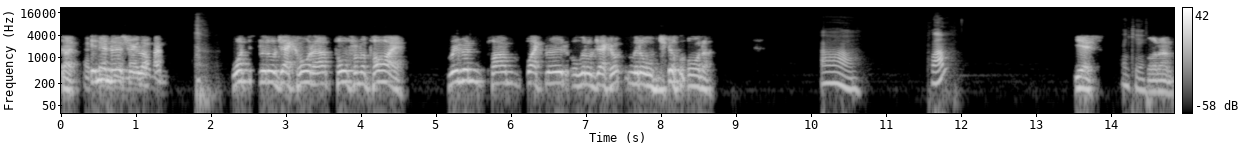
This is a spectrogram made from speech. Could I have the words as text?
So, That in the Sam didn't nursery know line, what did little Jack Horner pull from a pie? Ribbon, plum, blackbird, or little Jack, little Jill Horner? Oh. Plum? Yes, Thank you. well done.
